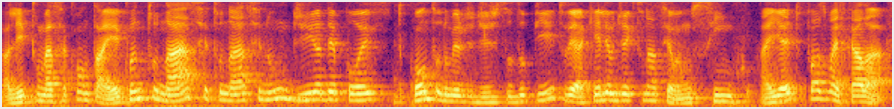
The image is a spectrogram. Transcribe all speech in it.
ali que tu começa a contar. E aí, quando tu nasce, tu nasce num dia depois, tu conta o número de dígitos do Pi, tu vê, aquele é o dia que tu nasceu, é um 5. Aí, aí tu faz uma escala,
